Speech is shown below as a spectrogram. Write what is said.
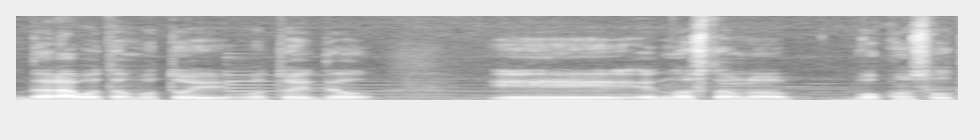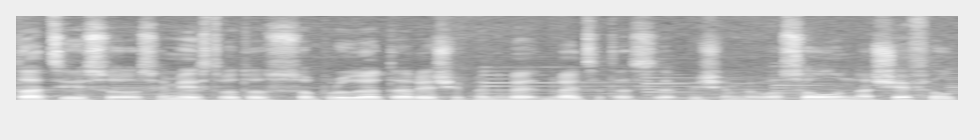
да работам во тој во тој дел и едноставно во консултации со семејството, со сопругата решивме двајцата се запишеме во Солун на Шефилд.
